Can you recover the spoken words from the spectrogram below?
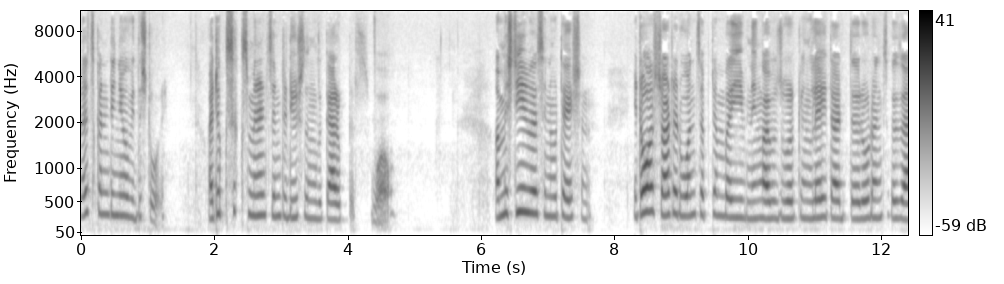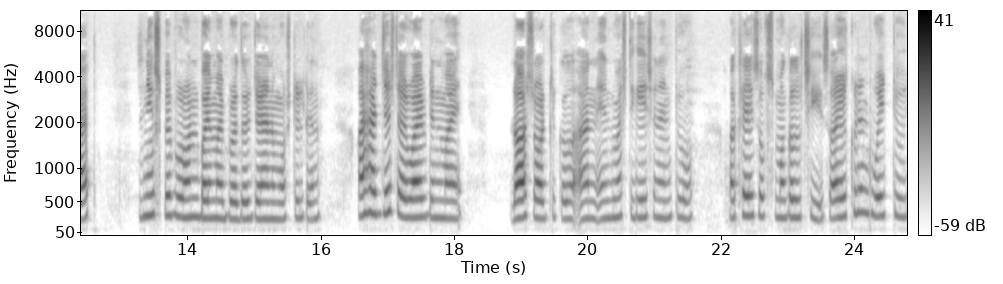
let's continue with the story. I took six minutes introducing the characters. Wow. A mysterious invitation. It all started one September evening. I was working late at the Rodents Gazette, the newspaper owned by my brother Geronimo Stilton. I had just arrived in my last article, an investigation into a case of smuggled cheese. I couldn't wait to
